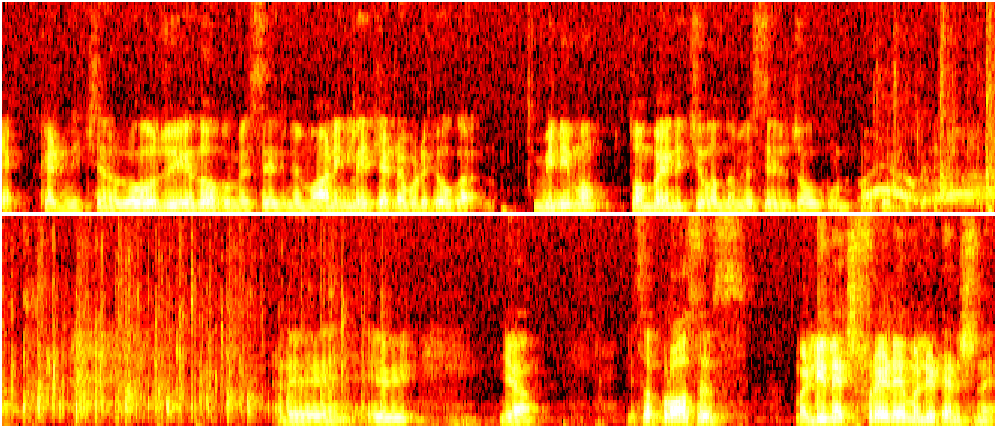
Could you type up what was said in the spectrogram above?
ఎక్కడి నుంచి రోజు ఏదో ఒక మెసేజ్ నేను మార్నింగ్ లేచేటప్పటికి ఒక మినిమం తొంభై నుంచి వంద మెసేజ్లు చదువుకుంటున్నా అంటే ఇవి యా. It's a process. మళ్ళీ నెక్స్ట్ ఫ్రైడే మళ్ళీ టెన్షనే.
